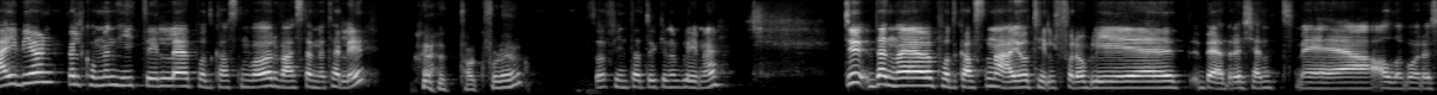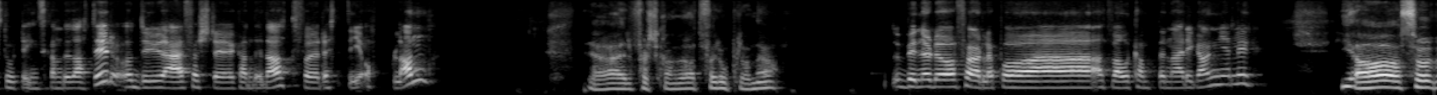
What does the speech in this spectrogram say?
Hei, Bjørn. Velkommen hit til eh, podkasten vår 'Hver stemme teller'. Takk for det. Så fint at du kunne bli med. Du, denne podkasten er jo til for å bli eh, bedre kjent med alle våre stortingskandidater. Og du er førstekandidat for Rødt i Oppland. Jeg er førstekandidat for Oppland, ja. Begynner du å føle på eh, at valgkampen er i gang, eller? Ja, så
